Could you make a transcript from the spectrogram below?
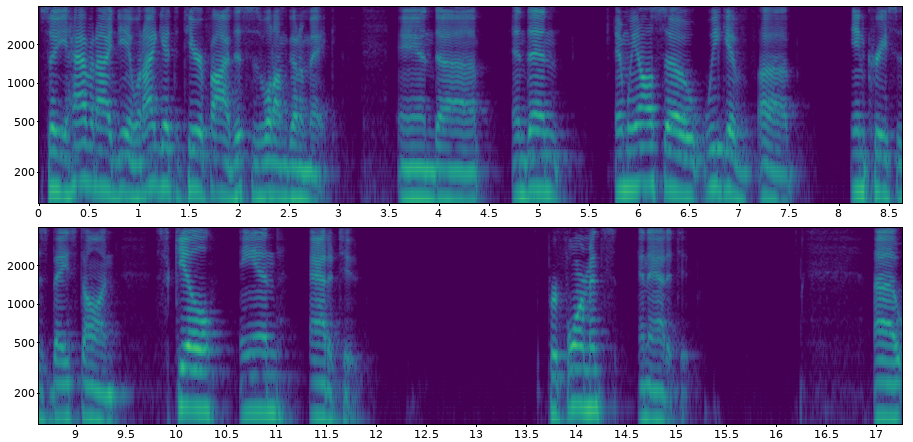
So you have an idea. When i get to tier five this is what i'm going to make and uh, and then and we also we give uh, increases based on skill and attitude, performance and attitude. Uh,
